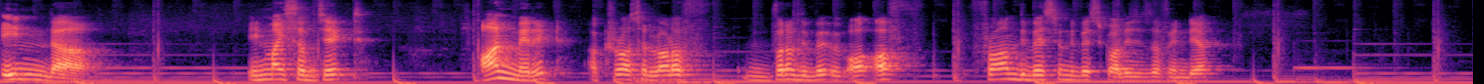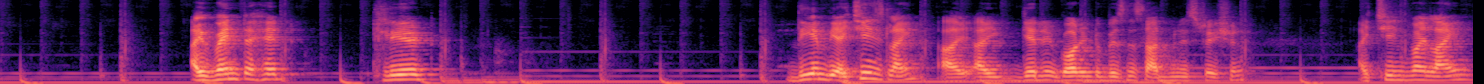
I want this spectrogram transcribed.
in the in my subject on merit across a lot of one of the of from the best and the best colleges of India. I went ahead, cleared the MBA, I changed line. I, I get, got into business administration. I changed my line,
